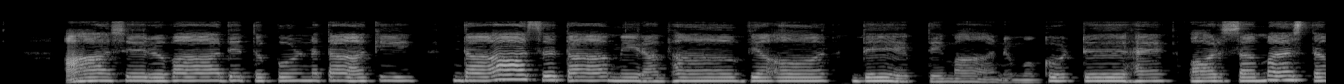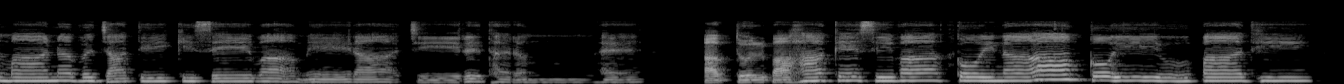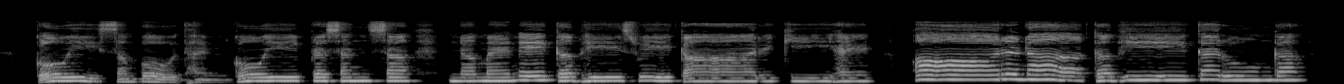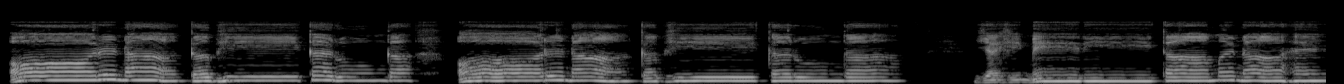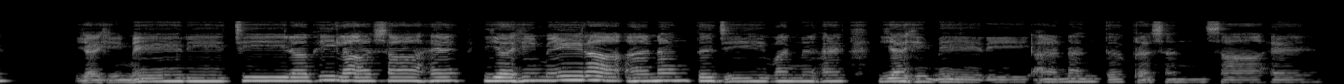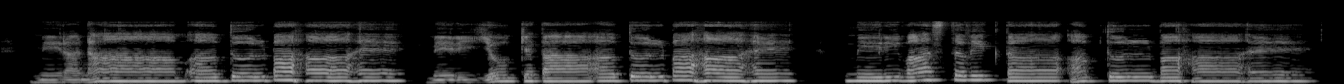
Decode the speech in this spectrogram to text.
आशीर्वादित पूर्णता की दासता मेरा भव्य और दीप्तिमान मुकुट है और समस्त मानव जाति की सेवा मेरा चीर धर्म है। अब्दुल बहा के सिवा कोई नाम, कोई उपाधि, कोई संबोधन, कोई प्रशंसा न मैंने कभी स्वीकार की है। और ना कभी करूँगा, और ना कभी करूँगा, और ना कभी करूँगा। यही मेरी कामना है, यही मेरी चीर अभिलाषा है, यही मेरा अनंत जीवन है, यही मेरी अनंत प्रशंसा है। मेरा नाम अब्दुल बहा है, मेरी योग्यता अब्दुल बहा है। मेरी वास्तविकता अब्दुल बहा है।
